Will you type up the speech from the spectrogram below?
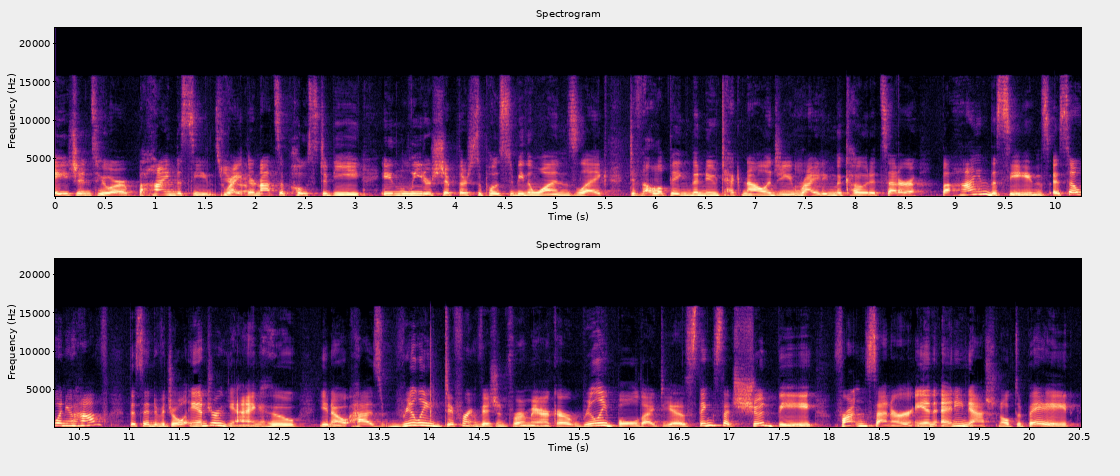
Asians who are behind the scenes, right? They're not supposed to be in leadership. They're supposed to be the ones like developing the new technology, Mm-hmm. writing the code, etc. Behind the scenes. And so when you have this individual, Andrew Yang, who you know has really different vision for America, really bold ideas, things that should be front and center in any national debate.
